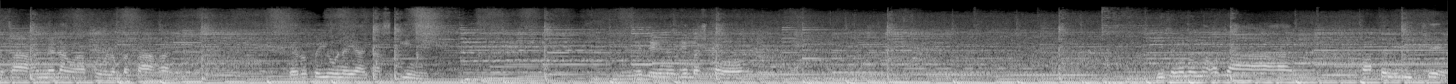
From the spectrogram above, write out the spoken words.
Basahan na lang, ako walang basahan. Pero tuyo na yan, as in. Ito yung nilimas ko. oh. Dito naman ako sa Cotton Ridge eh.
